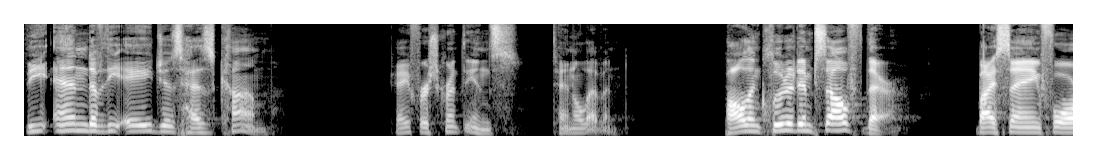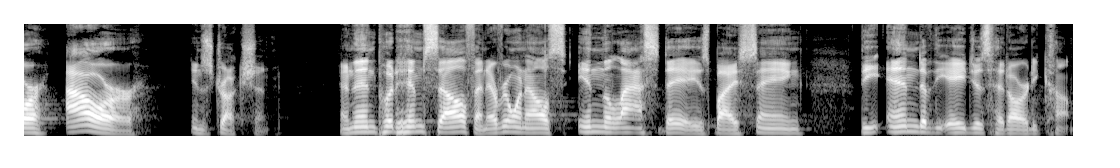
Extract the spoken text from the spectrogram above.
the end of the ages has come. Okay, 1 Corinthians 10 11. Paul included himself there by saying, for our instruction, and then put himself and everyone else in the last days by saying, the end of the ages had already come.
